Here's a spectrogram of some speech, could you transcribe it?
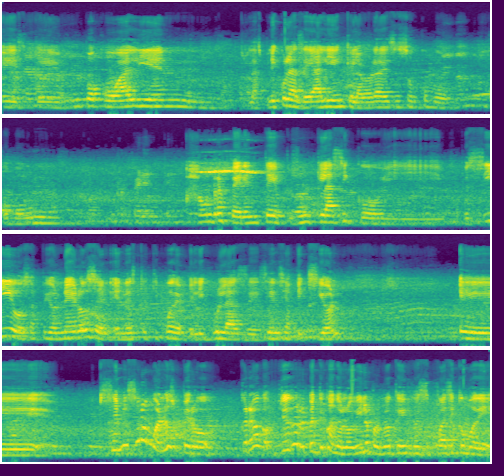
este, un poco Alien, las películas de Alien, que la verdad esos son como, como un... Un referente. Ajá, un referente, pues un clásico y pues sí, o sea, pioneros en, este tipo de películas de ciencia ficción. Eh, se me hicieron buenos, pero creo, yo de repente cuando lo vi, lo primero que vi fue, así como de,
